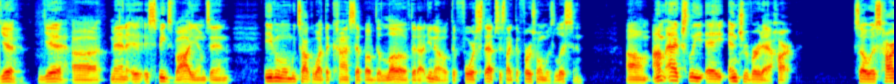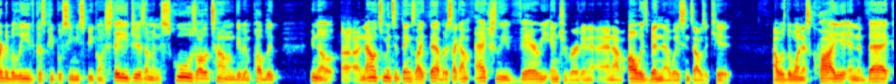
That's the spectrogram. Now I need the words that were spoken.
Yeah, yeah, uh, man, it, it speaks volumes. And even when we talk about the concept of the love that I, you know, the four steps, it's like the first one was listen. Um, I'm actually a introvert at heart. So it's hard to believe because people see me speak on stages. I'm in the schools all the time. I'm giving public, you know, uh, announcements and things like that. But it's like I'm actually very introverted, and, and I've always been that way since I was a kid. I was the one that's quiet in the back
